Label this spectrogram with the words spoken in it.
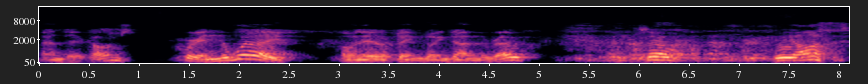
and their columns were in the way of an aeroplane going down the road. So we asked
